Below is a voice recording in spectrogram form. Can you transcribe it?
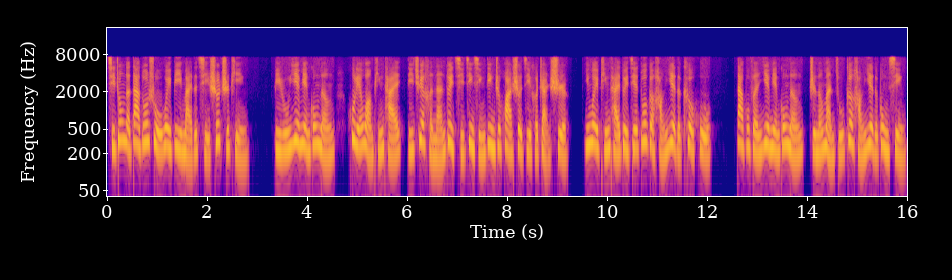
其中的大多数未必买得起奢侈品。比如页面功能，互联网平台的确很难对其进行定制化设计和展示，因为平台对接多个行业的客户，大部分页面功能只能满足各行业的共性，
